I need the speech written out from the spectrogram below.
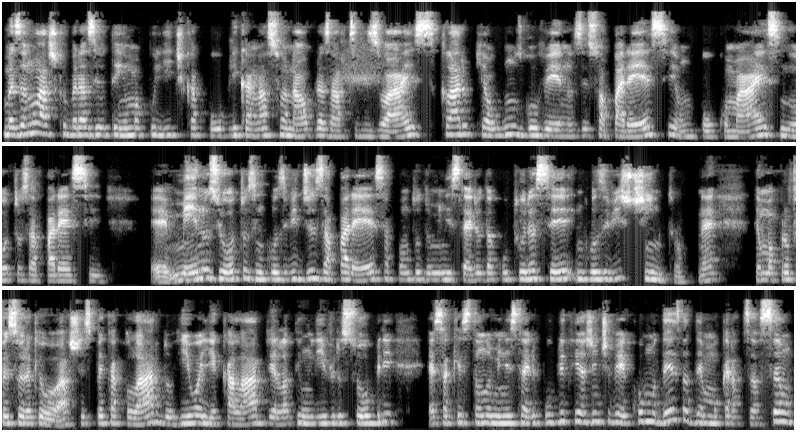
Mas eu não acho que o Brasil tem uma política pública nacional para as artes visuais. Claro que em alguns governos isso aparece um pouco mais, em outros aparece é, menos e outros, inclusive, desaparece a ponto do Ministério da Cultura ser, inclusive, extinto, né? Tem uma professora que eu acho espetacular, do Rio, Alia Calabria, ela tem um livro sobre essa questão do Ministério Público e a gente vê como, desde a democratização,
